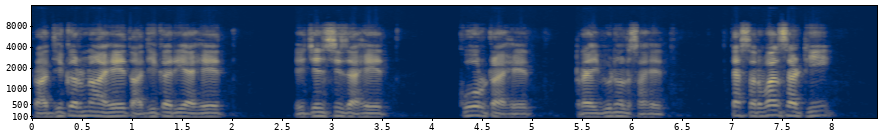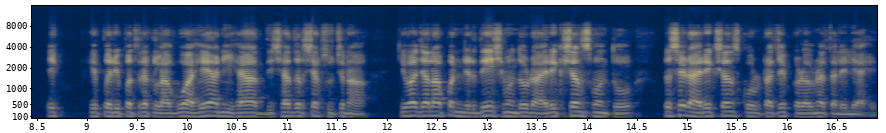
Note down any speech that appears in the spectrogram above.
प्राधिकरणं आहेत, अधिकारी आहेत, एजन्सीज आहेत, कोर्ट आहेत, ट्रायब्युनल्स आहेत, त्या सर्वांसाठी एक हे परिपत्रक लागू आहे आणि ह्या दिशादर्शक सूचना किंवा ज्याला आपण निर्देश म्हणतो, डायरेक्शन्स म्हणतो, तसे डायरेक्शन्स कोर्टाचे कळवण्यात आलेले आहेत.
